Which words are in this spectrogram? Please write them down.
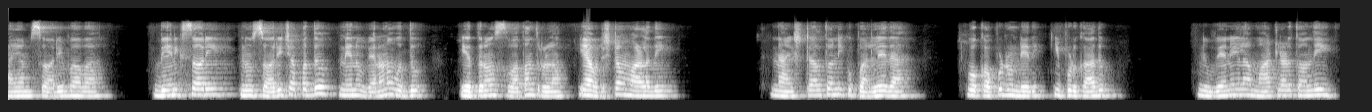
ఐఎమ్ సారీ బావా. దేనికి సారీ? నువ్వు సారీ చెప్పొద్దు నేను వినను వద్దు. ఇద్దరం స్వతంత్రులం ఎవరిష్టం వాళ్ళది. నా ఇష్టాలతో నీకు పని లేదా? ఒకప్పుడు ఉండేది ఇప్పుడు కాదు. నువ్వేనా ఇలా మాట్లాడుతోంది?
